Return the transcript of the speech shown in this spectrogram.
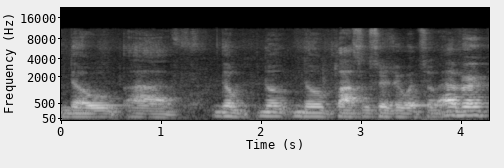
no, uh, no, no, no plastic surgery whatsoever.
